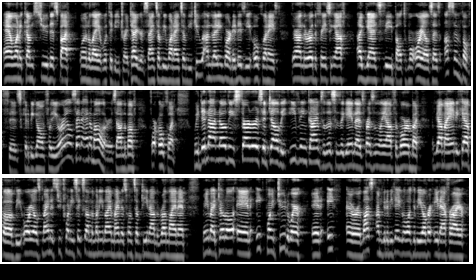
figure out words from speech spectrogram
And when it comes to this spot, I'm willing to lay it with the Detroit Tigers. 971, 972 on the betting board. It is the Oakland A's. They're on the road. They're facing off against the Baltimore Orioles as Austin Voth is going to be going for the Orioles and Adam Oller is on the bump for Oakland. We did not know these starters until the evening time, so this is a game that is presently off the board. But I've got my handicap of the Orioles minus 226 on the money line, minus 117 on the run line, and made my total in 8.2 to where in 8 or less, I'm going to be taking a look at the over, 8 half or higher.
